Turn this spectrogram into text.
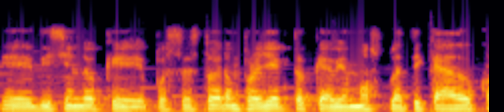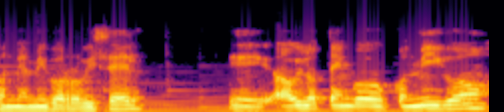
eh, diciendo que pues esto era un proyecto que habíamos platicado con mi amigo Robicel. hoy lo tengo conmigo.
